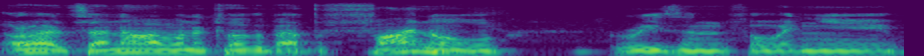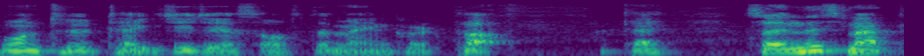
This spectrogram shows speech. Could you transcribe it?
Alright, so now I want to talk about the final reason for when you want to take GGS off the main crit path. Okay, so in this map,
